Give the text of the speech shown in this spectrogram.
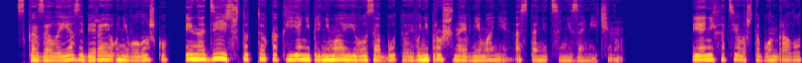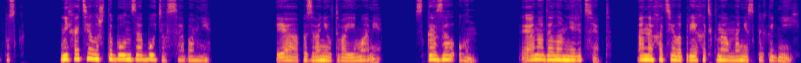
— сказала я, забирая у него ложку и надеясь, что то, как я не принимаю его заботу, его непрошенное внимание останется незамеченным. Я не хотела, чтобы он брал отпуск, не хотела, чтобы он заботился обо мне. «Я позвонил твоей маме», — сказал он. И она дала мне рецепт. Она хотела приехать к нам на несколько дней.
